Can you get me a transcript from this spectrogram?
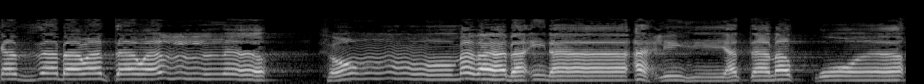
كذب وتولى ثم ذهب إلى أهله يتمطى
